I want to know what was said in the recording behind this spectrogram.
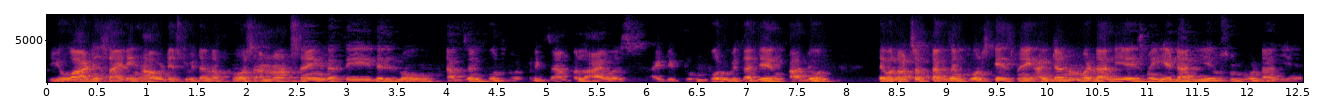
you are deciding how it is to be done. Of course i'm not saying that the, there is no tugs and pulls. For example i was i did Toonpur with ajay and kajol. There were lots of tugs and pulls ke isme item number daliye isme ye daliye usme wo daliye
